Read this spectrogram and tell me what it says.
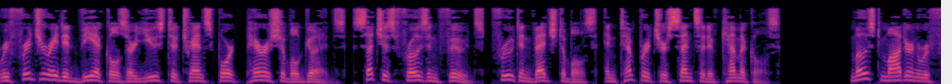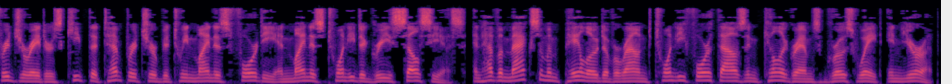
Refrigerated vehicles are used to transport perishable goods, such as frozen foods, fruit and vegetables, and temperature-sensitive chemicals. Most modern refrigerators keep the temperature between -40 and -20 degrees Celsius, and have a maximum payload of around 24,000 kg gross weight in Europe.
